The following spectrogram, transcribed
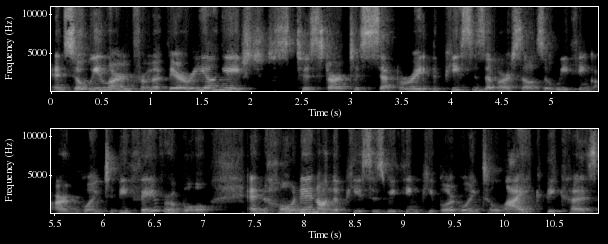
And so we learn from a very young age to, to start to separate the pieces of ourselves that we think aren't going to be favorable and hone in on the pieces we think think people are going to like because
